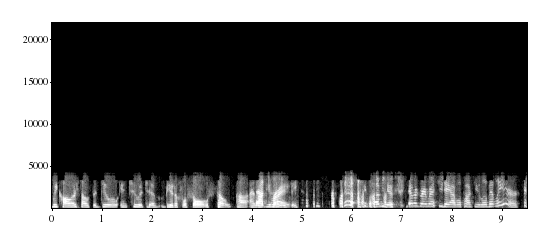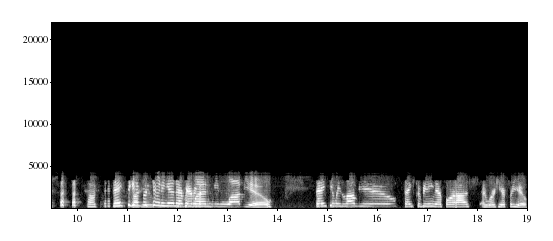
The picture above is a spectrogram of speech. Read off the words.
we call ourselves the dual intuitive beautiful souls. So uh, I That's love you, right. I love you. You have a great rest of your day. I will talk to you a little bit later. okay. Thanks again love for you. tuning in, everyone. We love you. Thank you. We love you. Thanks for being there for us, and we're here for you.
